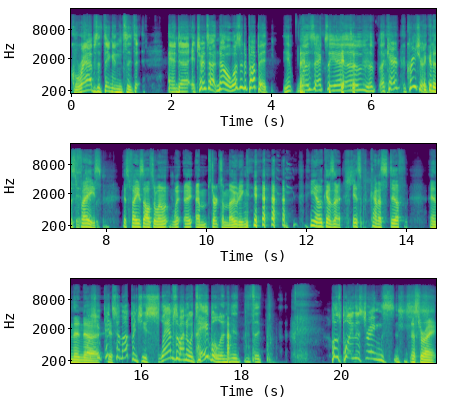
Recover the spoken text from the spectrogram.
grabs the thing and says, and uh, it turns out no, it wasn't a puppet. It was actually a a, a, character, a creature. Look at his face. His face also went, went, uh, um, starts emoting, you know, because uh, it's kind of stiff. And then, Well, uh, she picks him up and she slams him onto a table, and it- a, who's pulling the strings? that's right.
